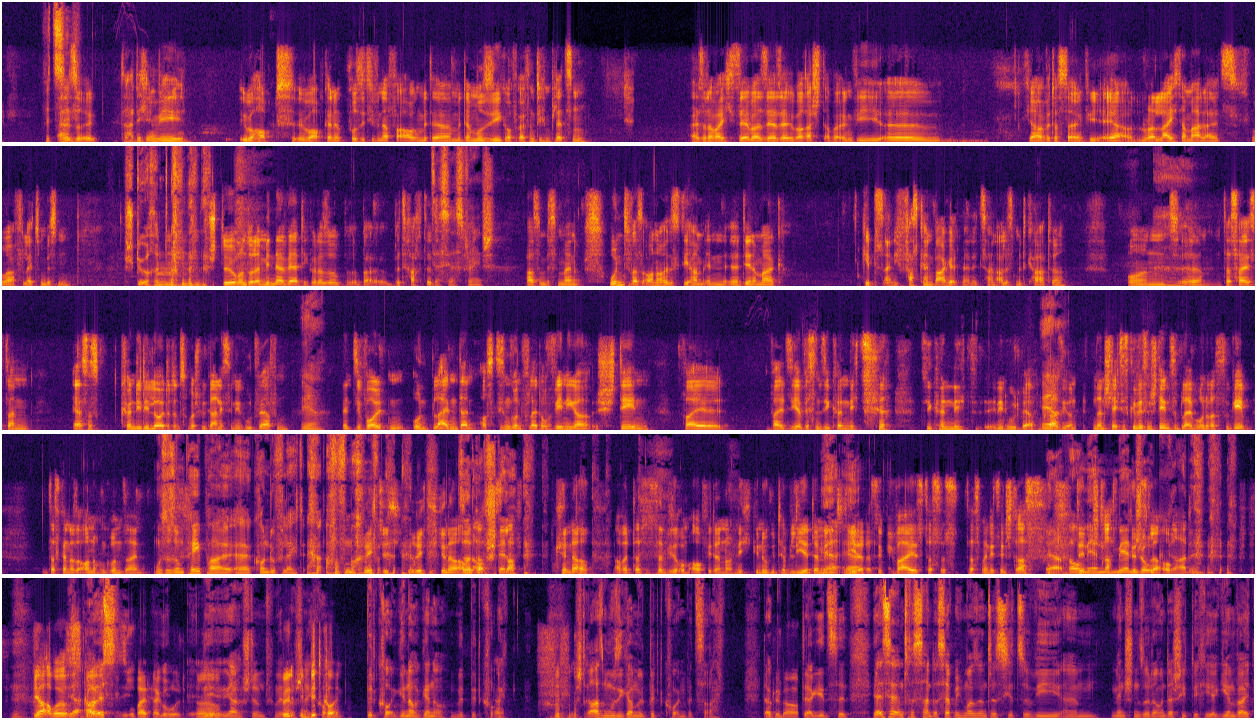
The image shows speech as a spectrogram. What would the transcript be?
Witzig. Also äh, da hatte ich irgendwie überhaupt, überhaupt keine positiven Erfahrungen mit der, mit der Musik auf öffentlichen Plätzen. Also da war ich selber sehr, sehr überrascht, aber irgendwie äh, ja, wird das da irgendwie eher oder leichter mal als war vielleicht so ein bisschen störend. Hm, störend oder minderwertig oder so betrachtet. Das ist ja strange. War so ein bisschen meine. Und was auch noch ist, die haben in äh, Dänemark gibt es eigentlich fast kein Bargeld mehr. Die zahlen alles mit Karte. Und ah. ähm, das heißt dann, erstens können die die Leute dann zum Beispiel gar nichts in den Hut werfen, ja. wenn sie wollten, und bleiben dann aus diesem Grund vielleicht auch weniger stehen, weil weil sie ja wissen, sie können nichts, sie können nichts in den Hut werfen ja. quasi und dann schlechtes Gewissen stehen zu bleiben, ohne was zu geben. Das kann also auch noch ein Grund sein. Musst du so ein PayPal-Konto vielleicht aufmachen? Richtig, richtig, genau. so ein Aufsteller. genau. Aber das ist dann wiederum auch wieder noch nicht genug etabliert, damit ja, ja. jeder das irgendwie weiß, dass, das, dass man jetzt den Straßen. Ja, war auch mehr, mehr ein Joke gerade. ja, aber es ja, ist gar nicht so weit hergeholt. Ja, stimmt. In Bitcoin. Kommen. Bitcoin, genau, genau, mit Bitcoin. Straßenmusiker mit Bitcoin bezahlen. Da, genau. da geht's hin. Ja, ist ja interessant. Das hat mich mal so interessiert, so wie ähm, Menschen so da unterschiedlich reagieren, weil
